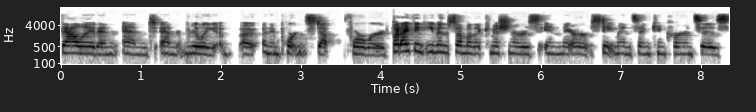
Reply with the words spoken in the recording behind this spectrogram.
valid and and and really a, an important step forward. But i think even some of the commissioners in their statements and concurrences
